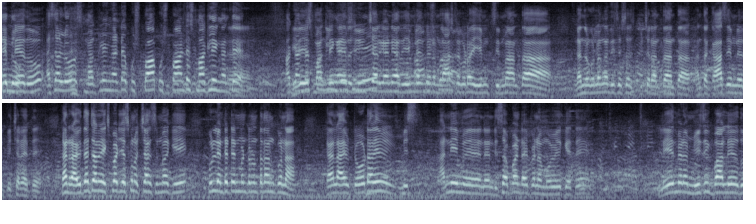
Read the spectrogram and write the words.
ఏం లేదు. అసలు స్మగ్లింగ్ అంటే పుష్ప పుష్ప అంటే స్మగ్లింగ్ అంతే. ఇది స్మగ్లింగ్ అనేది. చూపించారు కానీ అది ఏం లేదు మేడం. లాస్ట్లో కూడా ఏం సినిమా అంతా గందరగోళంగా తీసేసారు పిక్చర్ అంతా అంత అంత కాసు ఏం లేదు పిక్చర్ అయితే. కానీ రవితేజ ఎక్స్పెక్ట్ చేసుకుని వచ్చాను సినిమాకి. ఫుల్ ఎంటర్టైన్మెంట్ ఉంటుంది అనుకున్నా. కానీ అవి టోటలీ మిస్ అన్నీ నేను డిసప్పాయింట్ అయిపోయినా మూవీకి అయితే. లేదు మేడం మ్యూజిక్ బాగాలేదు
